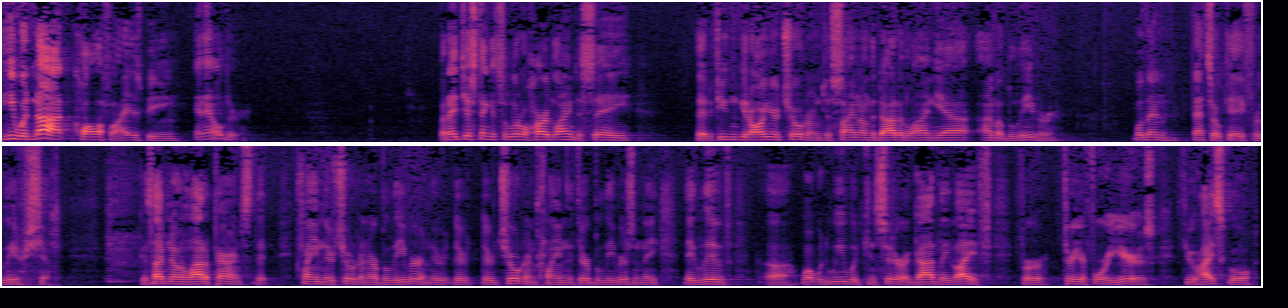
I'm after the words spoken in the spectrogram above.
he would not qualify as being an elder. But I just think it's a little hard line to say that if you can get all your children to sign on the dotted line, yeah, I'm a believer, well, then that's okay for leadership. Because I've known a lot of parents that claim their children are believer and their, their, their children claim that they're believers and they, they live uh, what would we would consider a godly life for three or four years through high school,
